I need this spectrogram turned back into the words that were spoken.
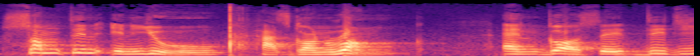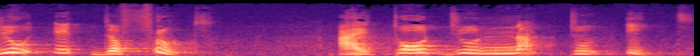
something in you has gone wrong. And God said, Did you eat the fruit? I told you not to eat.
